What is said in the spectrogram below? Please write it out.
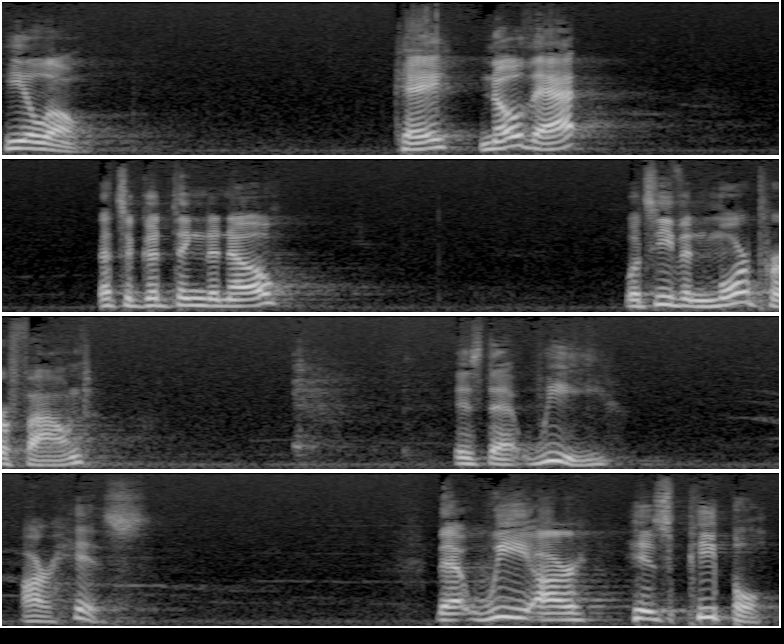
He alone. Okay? Know that. That's a good thing to know. What's even more profound is that we are His. That we are His people.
